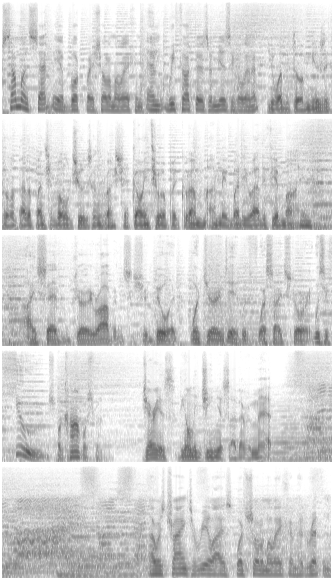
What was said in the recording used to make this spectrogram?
Someone sent me a book by Sholem Aleichem, and we thought there's a musical in it. You want to do a musical about a bunch of old Jews in Russia going through a pogrom. I mean, what are you out of your mind? I said Jerry Robbins should do it. What Jerry did with West Side Story was a huge accomplishment. Jerry is the only genius I've ever met. I was trying to realize what Sholem Aleichem had written,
